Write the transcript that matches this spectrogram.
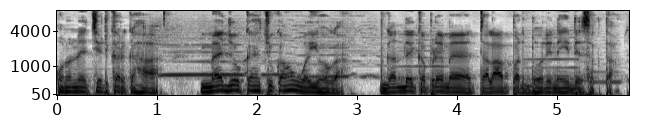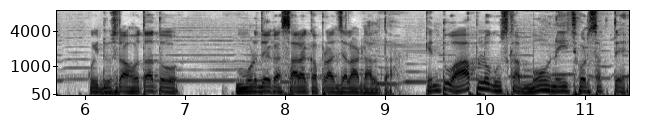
उन्होंने चिढ़कर कहा मैं जो कह चुका हूँ वही होगा। गंदे कपड़े मैं तालाब पर धोने नहीं दे सकता। कोई दूसरा होता तो मुर्दे का सारा कपड़ा जला डालता। किंतु आप लोग उसका मोह नहीं छोड़ सकते।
